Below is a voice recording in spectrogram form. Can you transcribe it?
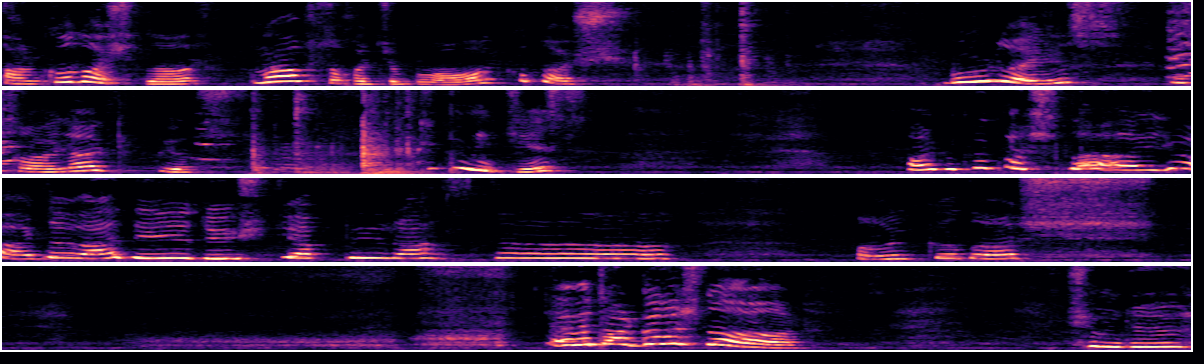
Arkadaşlar ne yapsak acaba arkadaş? Buradayız. Biz hala gitmiyoruz. Gitmeyeceğiz. Arkadaşlar yardım hadi düşeceğim biraz da. Arkadaş. Evet arkadaşlar. Şimdi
